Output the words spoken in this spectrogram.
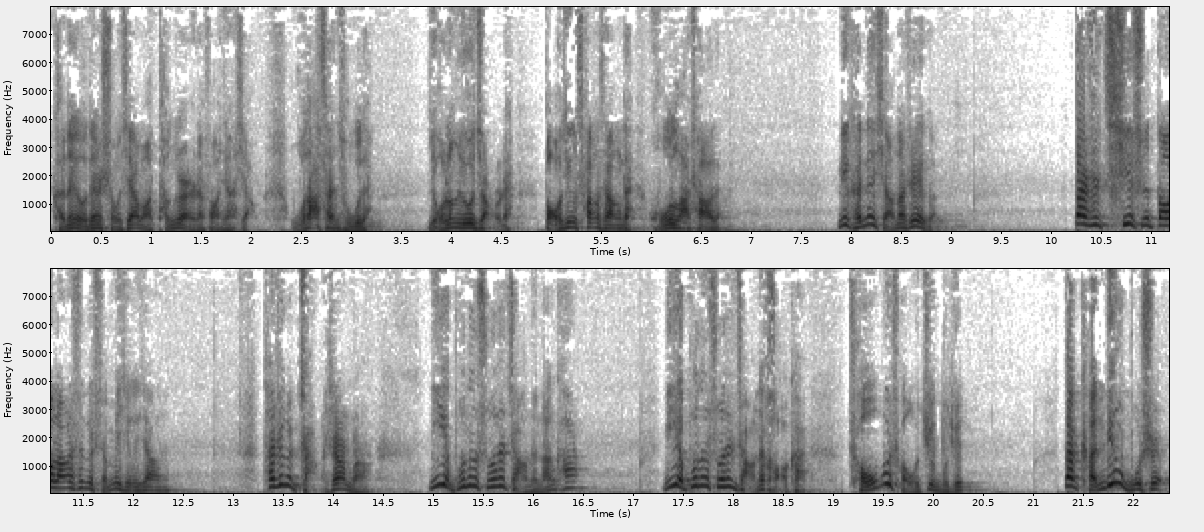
可能有的人首先往腾格尔的方向想，五大三粗的，有棱有角的，饱经沧桑的，胡子拉碴的。你肯定想到这个。但是其实刀郎是个什么形象呢？他这个长相吧，你也不能说他长得难看，你也不能说他长得好看，丑不丑，俊不俊，但肯定不是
